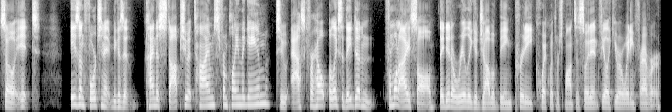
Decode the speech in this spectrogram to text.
So it is unfortunate because it kind of stops you at times from playing the game to ask for help. But like I said, they didn't from what I saw, they did a really good job of being pretty quick with responses, so it didn't feel like you were waiting forever.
